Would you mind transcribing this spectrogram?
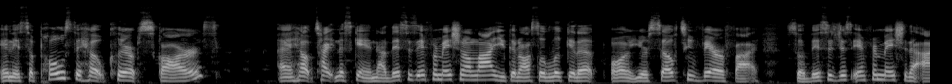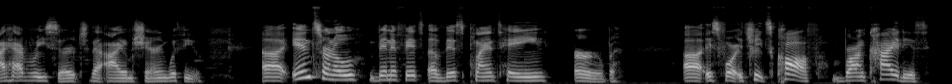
And it's supposed to help clear up scars and help tighten the skin. Now, this is information online. You can also look it up on yourself to verify. So, this is just information that I have researched that I am sharing with you. Uh, internal benefits of this plantain herb uh, is for it treats cough, bronchitis,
